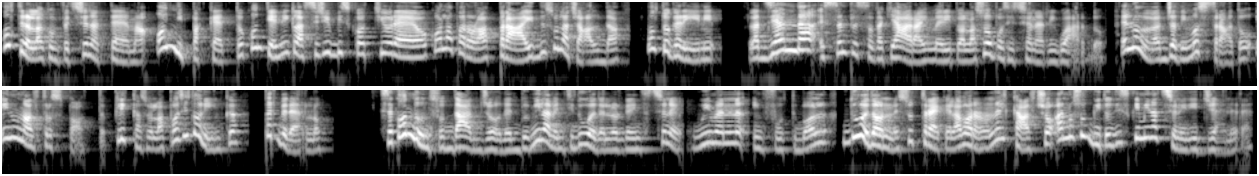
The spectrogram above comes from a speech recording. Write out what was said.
Oltre alla confezione a tema, ogni pacchetto contiene i classici biscotti Oreo con la parola Pride sulla cialda. Molto carini. L'azienda è sempre stata chiara in merito alla sua posizione al riguardo e lo aveva già dimostrato in un altro spot. Clicca sull'apposito link per vederlo. Secondo un sondaggio del 2022 dell'organizzazione Women in Football, due donne su tre che lavorano nel calcio hanno subito discriminazioni di genere.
